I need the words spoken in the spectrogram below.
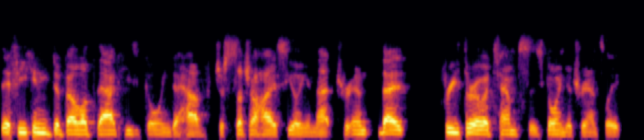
if he can develop that, he's going to have just such a high ceiling and that, that free throw attempts is going to translate.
